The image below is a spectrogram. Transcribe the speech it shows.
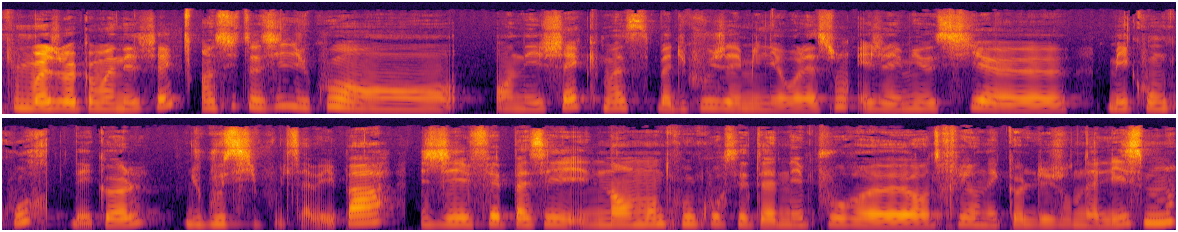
que moi je vois comme un échec. Ensuite aussi, du coup, en, en échec, moi, bah, du coup, j'ai mis les relations et j'ai mis aussi euh, mes concours d'école. Du coup, si vous le savez pas, j'ai fait passer énormément de concours cette année pour euh, entrer en école de journalisme.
